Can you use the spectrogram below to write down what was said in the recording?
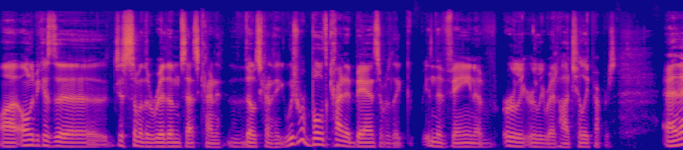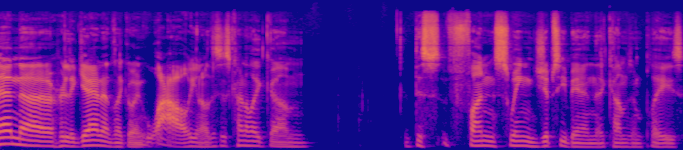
uh, only because the just some of the rhythms, that's kind of those kind of things, which were both kind of bands that were like in the vein of early, early Red Hot Chili Peppers. And then uh, heard it again, and like going, wow, you know, this is kind of like um, this fun swing gypsy band that comes and plays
